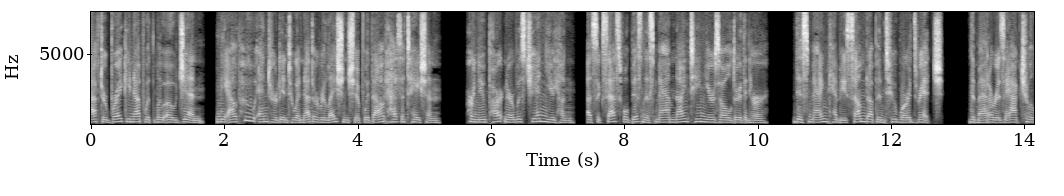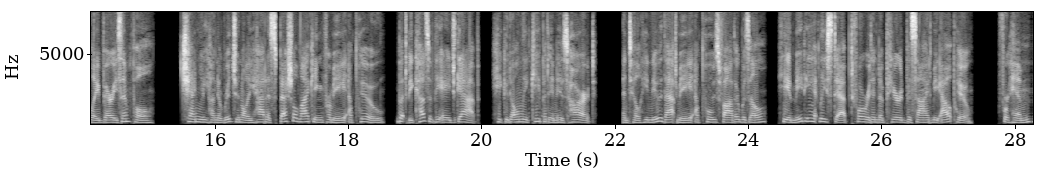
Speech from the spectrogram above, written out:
After breaking up with Luo Jin, Miao Pu entered into another relationship without hesitation. Her new partner was Chen Yiheng, a successful businessman 19 years older than her. This man can be summed up in two words rich. The matter is actually very simple. Chen Yiheng originally had a special liking for Miao Pu, but because of the age gap, he could only keep it in his heart. Until he knew that Miao Pu's father was ill, he immediately stepped forward and appeared beside Miao Pu. For him,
